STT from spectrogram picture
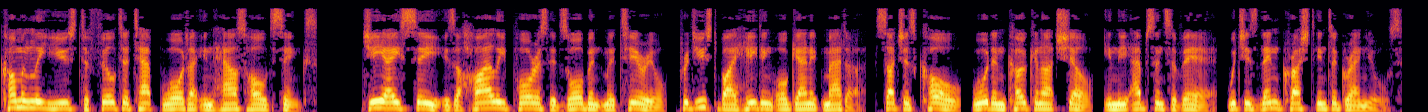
commonly used to filter tap water in household sinks. GAC is a highly porous adsorbent material, produced by heating organic matter, such as coal, wood and coconut shell, in the absence of air, which is then crushed into granules.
